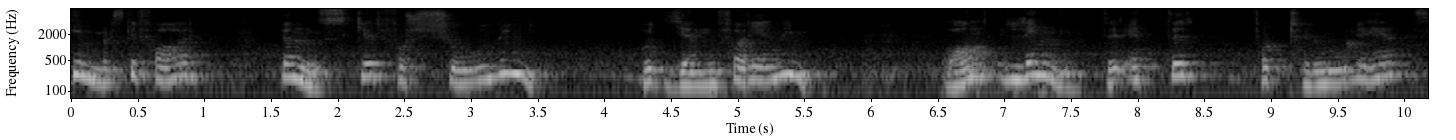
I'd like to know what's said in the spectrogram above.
himmelske Far ønsker forsoning og gjenforening. Og han lengter etter fortrolighet,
